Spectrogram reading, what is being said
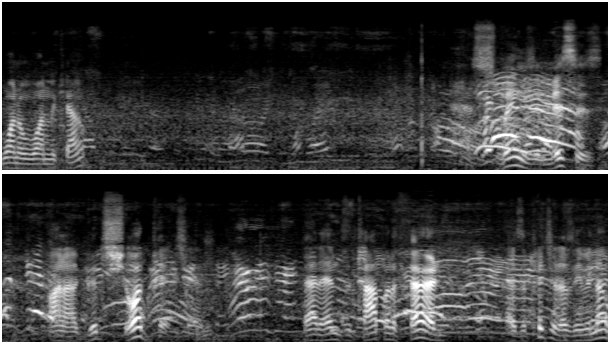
1-1 the count. And swings and misses on a good short pitch. And that ends the top of the third as the pitcher doesn't even know.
